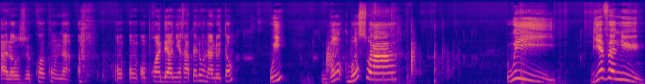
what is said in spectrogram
alors, je crois qu'on a... On, on, prend un dernier appel, on a le temps Oui Bon, bonsoir. Oui, bienvenue.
